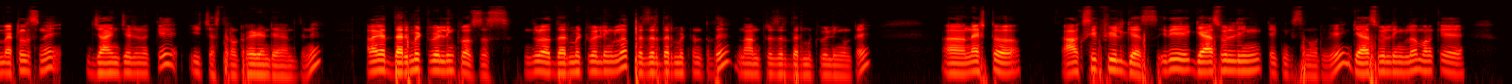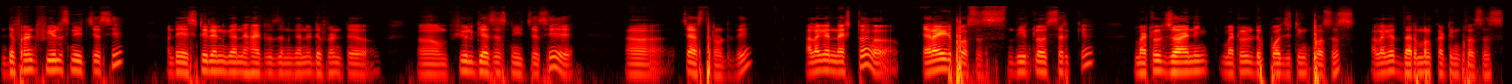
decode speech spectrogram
మెటల్స్ని జాయిన్ చేయడానికి ఇచ్చేస్తారు రేడియంట్ ఎనర్జీని అలాగే ధర్మిట్ వెల్డింగ్ ప్రాసెస్ ఇందులో ధర్మిట్ వెల్డింగ్లో ప్రెజర్ ధర్మిట్ ఉంటుంది నాన్ ప్రెజర్ ధర్మిట్ వెల్డింగ్ ఉంటాయి. నెక్స్ట్ ఆక్సిఫ్యూల్ గ్యాస్ ఇది గ్యాస్ వెల్డింగ్ టెక్నిక్స్ అనమాట ఇవి. గ్యాస్ వెల్డింగ్లో మనకి డిఫరెంట్ ఫ్యూల్స్ని ఇచ్చేసి అంటే ఎస్టిలిన్ కానీ హైడ్రోజన్ కానీ డిఫరెంట్ ఫ్యూల్ గ్యాసెస్ని ఇచ్చేసి చేస్తూ ఉంటుంది అలాగే నెక్స్ట్ ఎలైడ్ ప్రాసెస్ దీంట్లో వచ్చేసరికి metal joining metal depositing process అలాగే థర్మల్ కటింగ్ ప్రాసెస్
